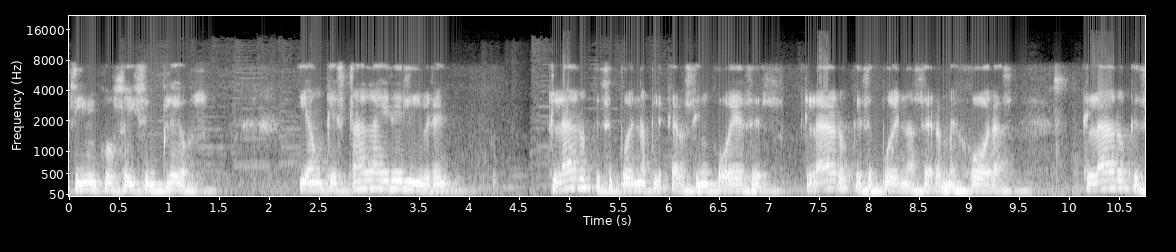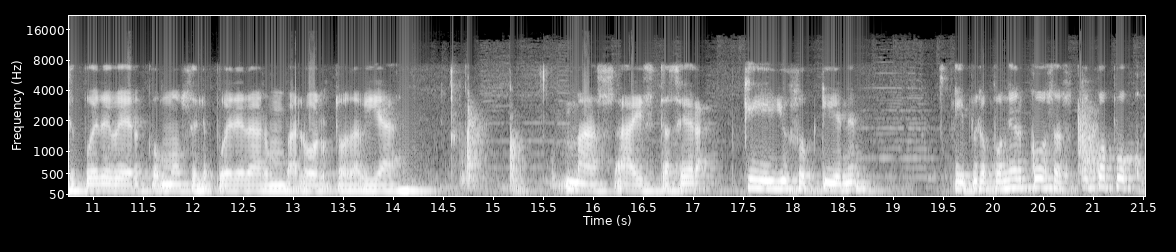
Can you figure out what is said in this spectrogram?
5 o 6 empleos y aunque está al aire libre, claro que se pueden aplicar 5 S, claro que se pueden hacer mejoras, claro que se puede ver cómo se le puede dar un valor todavía más a esta cera que ellos obtienen y proponer cosas poco a poco.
